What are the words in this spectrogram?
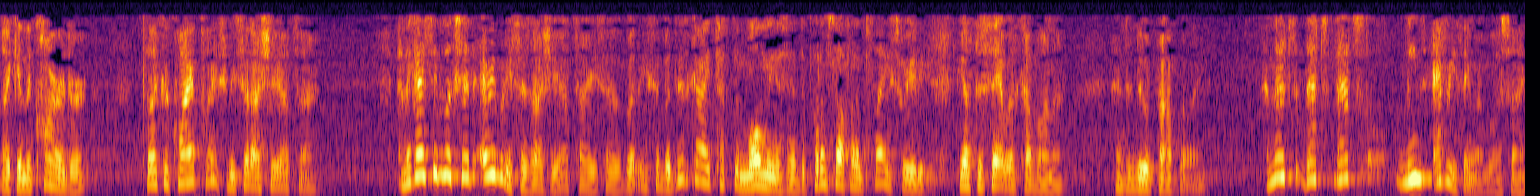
like in the corridor, to like a quiet place, and he said, Asher Yatzar. And the guy said, look, said, everybody says Asher Yatzar. He said, but he said, but this guy took the moment and to put himself in a place where you, have to say it with kavana and to do it properly. And that's that's that's means everything, Rabbi Osai.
